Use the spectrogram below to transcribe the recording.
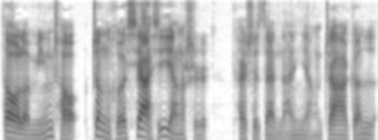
到了明朝郑和下西洋时，开始在南洋扎根了。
